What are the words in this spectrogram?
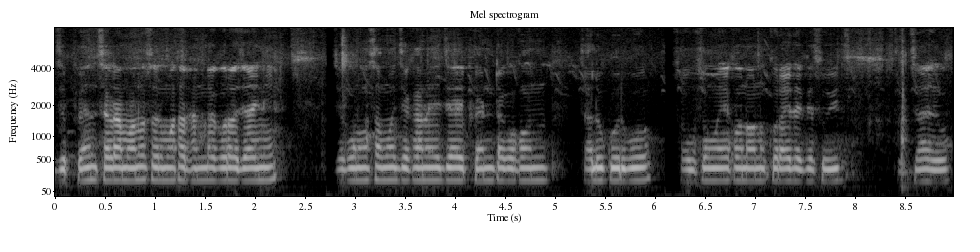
যে ফ্যান ছাড়া মানুষের মাথা ঠান্ডা করা যায়নি। যে কোনো সময় যেখানে যায় ফ্যানটা কখন চালু করব, সব সময় এখন অন করাই থাকে সুইচ যাই হোক,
